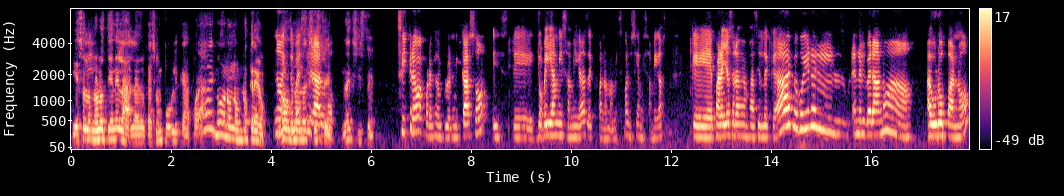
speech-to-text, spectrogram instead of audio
Y eso lo- no lo tiene la, la educación pública. Por, ay, no, no, no, no creo. No, voy a decir existe, algo. No existe. Sí creo, por ejemplo, en mi caso, este, yo veía a mis amigas, de, bueno, no, bueno, sí, a mis amigas, que para ellas era bien fácil de que, ay, me voy a ir el- en el verano a, a Europa, ¿no?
